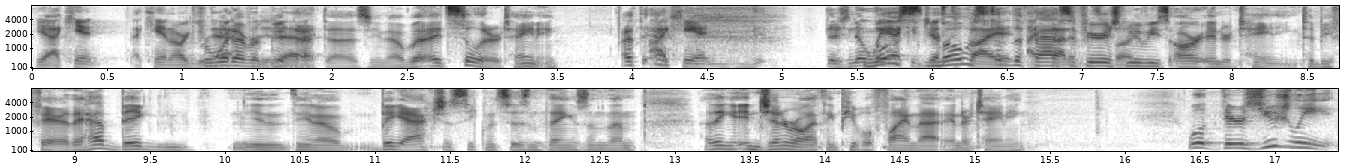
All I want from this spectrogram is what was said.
Yeah, I can't I can't argue for that, whatever good uh, that does. You know, but it's still entertaining. I, th- I can't. th- There's no way I most, could justify most of the Fast and Furious fun. movies are entertaining. To be fair, they have big, you know, big action sequences and things in them. I think in general, I think people find that entertaining. Well, there's usually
